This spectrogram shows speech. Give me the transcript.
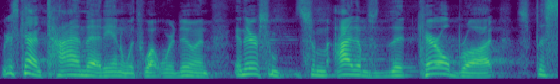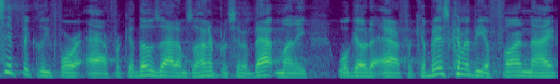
we're just kind of tying that in with what we're doing. And there are some, some items that Carol brought specifically for Africa. Those items, 100% of that money will go to Africa. But it's going to be a fun night.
